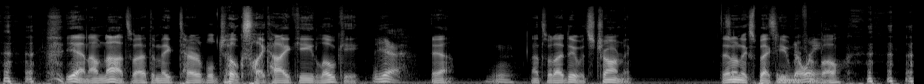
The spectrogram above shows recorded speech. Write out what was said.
yeah, and I'm not, so I have to make terrible jokes like high key, low key. Yeah. Yeah. Mm. That's what I do. It's charming. They don't expect it's humor annoying. from Beau.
